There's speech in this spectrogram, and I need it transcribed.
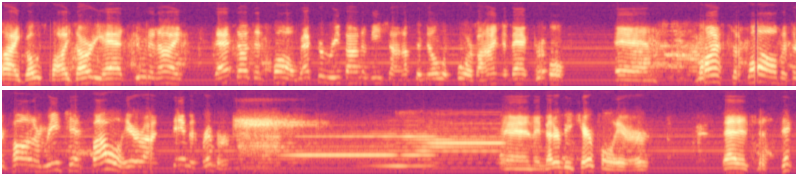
by Ghostlaw. He's already had two tonight. That doesn't fall. Rector rebound to Mishon up the middle of the floor behind the back dribble and lost the ball, but they're calling a reach-in foul here on Salmon River. And they better be careful here. That is the sixth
